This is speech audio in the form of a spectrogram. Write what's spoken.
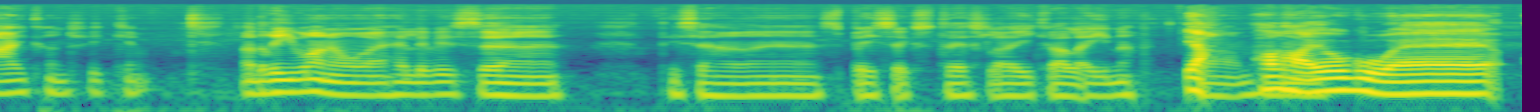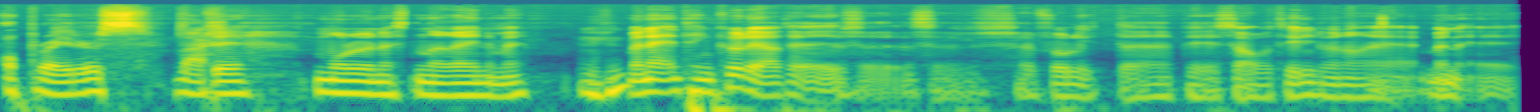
Nei, kanskje ikke. Da driver han jo heldigvis eh, disse her eh, SpaceX og Tesla ikke alene. Ja, han har jo gode operators der. Det må du nesten regne med. Mhm. Men jeg tenker jo det at jeg, s- jeg får litt PS av og til. Jeg, men eh,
